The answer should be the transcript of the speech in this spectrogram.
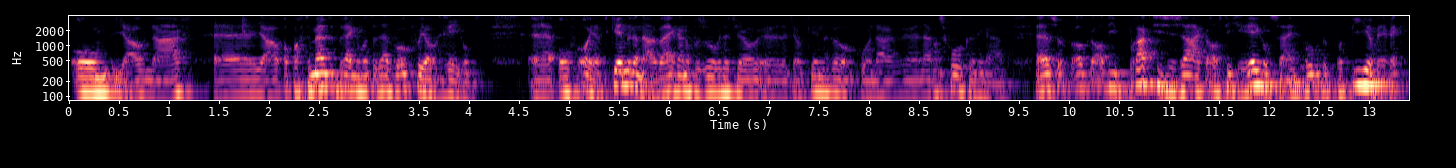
om jou naar jouw appartement te brengen, want dat hebben we ook voor jou geregeld. Of, oh je hebt kinderen, nou wij gaan ervoor zorgen dat, jou, dat jouw kinderen ook gewoon naar, naar een school kunnen gaan. dus ook, ook, al die praktische zaken, als die geregeld zijn, bijvoorbeeld ook papierwerk,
